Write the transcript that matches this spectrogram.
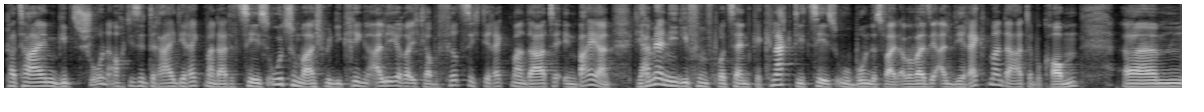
Parteien gibt es schon auch diese drei Direktmandate. CSU zum Beispiel, die kriegen alle ihre, ich glaube, 40 Direktmandate in Bayern. Die haben ja nie die 5% geknackt, die CSU bundesweit, aber weil sie alle Direktmandate bekommen, ähm,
